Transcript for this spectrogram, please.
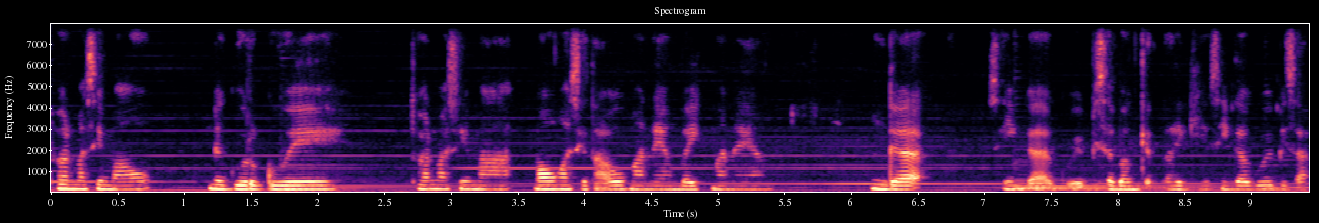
Tuhan masih mau negur gue. Tuhan masih ma mau ngasih tahu mana yang baik mana yang enggak sehingga gue bisa bangkit lagi sehingga gue bisa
